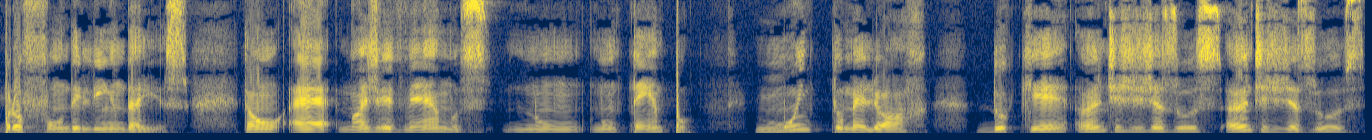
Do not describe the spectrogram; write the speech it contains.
profunda e linda isso. Então, é, nós vivemos num, num tempo muito melhor do que antes de Jesus. Antes de Jesus,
